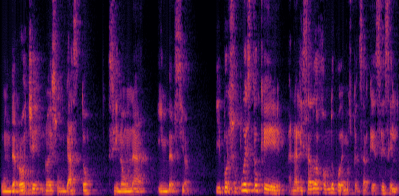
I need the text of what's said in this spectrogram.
un derroche, no es un gasto, sino una inversión. Y por supuesto que analizado a fondo podemos pensar que ese es el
